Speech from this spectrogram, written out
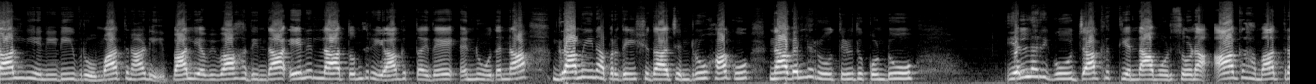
ಚಾಲನೆ ನೀಡಿ ಇವರು ಮಾತನಾಡಿ, ಬಾಲ್ಯ ವಿವಾಹದಿಂದ ಏನೆಲ್ಲ ತೊಂದರೆಯಾಗುತ್ತಾ ಇದೆ ಎನ್ನುವುದನ್ನ ಗ್ರಾಮೀಣ ಪ್ರದೇಶದ ಜನರು ಹಾಗೂ ನಾವೆಲ್ಲರೂ ತಿಳಿದುಕೊಂಡು ಎಲ್ಲರಿಗೂ ಜಾಗೃತಿಯನ್ನ ಮೂಡಿಸೋಣ. ಆಗ ಮಾತ್ರ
